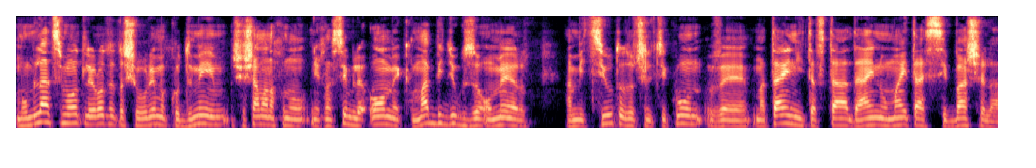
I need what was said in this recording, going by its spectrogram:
מומלץ מאוד לראות את השיעורים הקודמים, ששם אנחנו נכנסים לעומק, מה בדיוק זה אומר המציאות הזאת של תיקון, ומתי היא נתעפתה, דהיינו, מה הייתה הסיבה שלה.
